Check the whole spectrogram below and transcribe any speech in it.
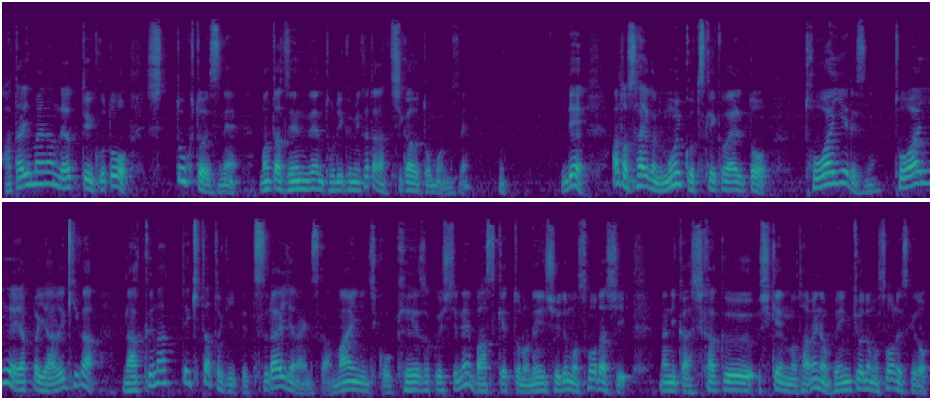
当たり前なんだよっていうことを知っておくとですねまた全然取り組み方が違うと思うんですね。であと最後にもう1個付け加えるととはいえですねとはいえやっぱりやる気がなくなってきた時って辛いじゃないですか。毎日こう継続してねバスケットの練習でもそうだし何か資格試験のための勉強でもそうですけど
